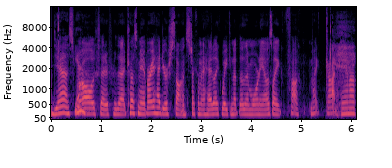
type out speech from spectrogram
Yes, Yeah. we're all excited for that. Trust me, I've already had your song stuck in my head. Like waking up the other morning, I was like, "Fuck, my God, Hannah,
